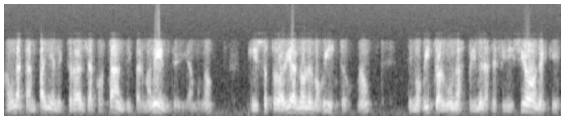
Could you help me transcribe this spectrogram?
una campaña electoral ya constante y permanente, digamos, ¿no? Que eso todavía no lo hemos visto, ¿no? Hemos visto algunas primeras definiciones que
